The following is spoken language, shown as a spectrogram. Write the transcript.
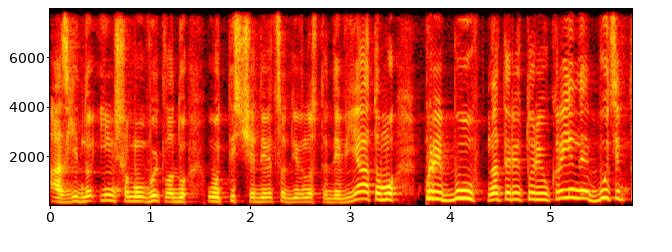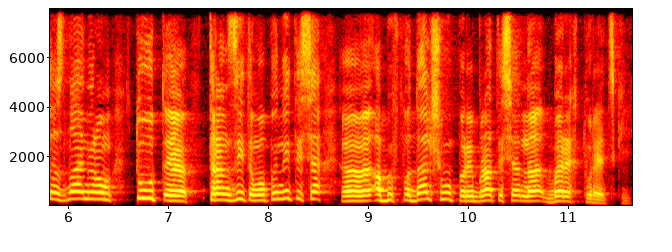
а згідно іншому викладу у 1999 прибув на територію України буцімто з наміром тут е, транзитом опинитися, е, аби в подальшому перебратися на берег турецький.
